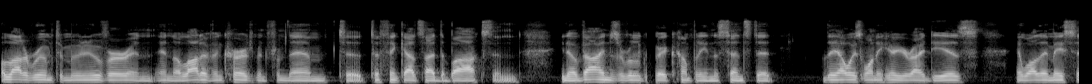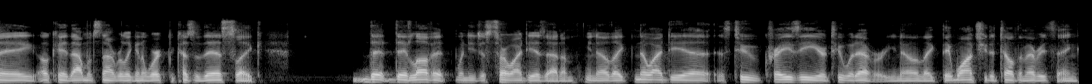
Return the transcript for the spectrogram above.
a lot of room to maneuver and, and a lot of encouragement from them to, to think outside the box. And, you know, Valiant is a really great company in the sense that they always want to hear your ideas. And while they may say, okay, that one's not really going to work because of this, like they, they love it when you just throw ideas at them. You know, like no idea is too crazy or too whatever. You know, like they want you to tell them everything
